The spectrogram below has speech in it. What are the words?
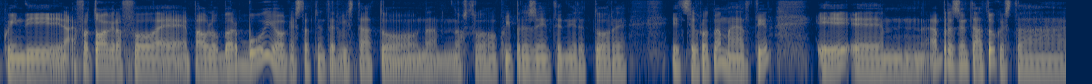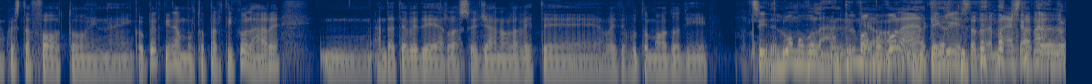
quindi no, il fotografo è Paolo Barbuio che è stato intervistato dal nostro qui presente direttore Ezio Rotamartir e ehm, ha presentato questa, questa foto in, in, copertina molto particolare. Mm, andate a vederla se già non l'avete avete avuto modo di sì, dell'uomo volante. L'uomo volante, qui è stata, ma è stato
